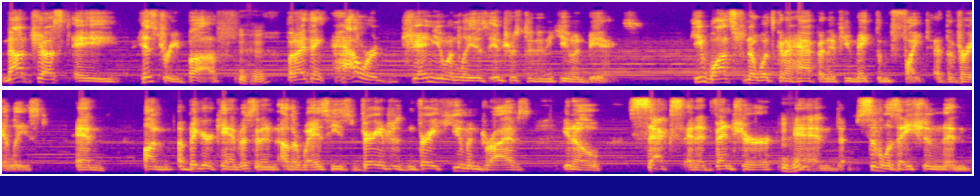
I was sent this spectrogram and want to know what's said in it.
not just a history buff, hmm but I think Howard genuinely is interested in human beings. He wants to know what's going to happen if you make them fight, at the very least. And on a bigger canvas and in other ways, he's very interested in very human drives, you know, sex and adventure Mhm. and civilization and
